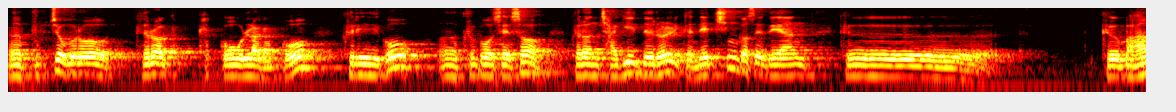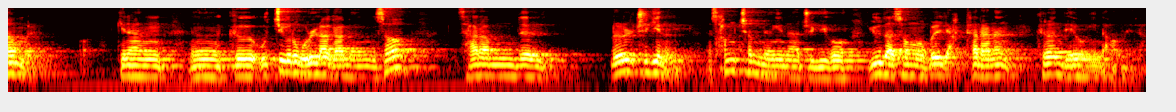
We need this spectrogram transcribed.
어, 북쪽으로 들어갔고 올라갔고 그리고 어, 그곳에서 그런 자기들을 내친 것에 대한 그, 그 마음을 그냥 어, 그 우측으로 올라가면서 사람들을 죽이는 3천 명이나 죽이고 유다 성읍을 약탈하는 그런 내용이 나옵니다.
